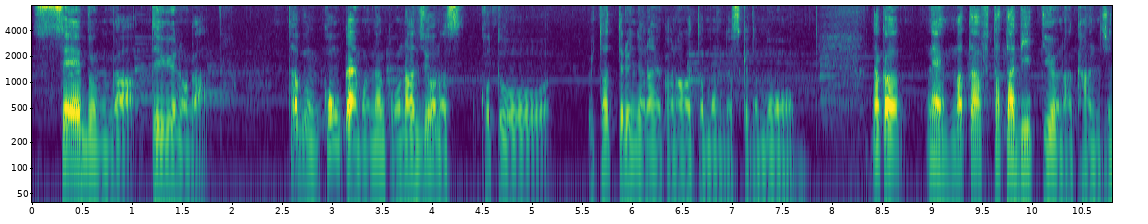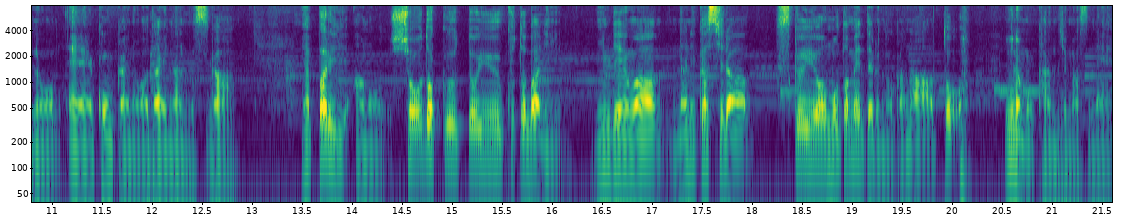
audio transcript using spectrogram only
成分がっていうのが多分今回もなんか同じようなことを歌ってるんじゃないかなと思うんですけどもなんかねまた再びっていうような感じの、えー今回の話題なんですがやっぱりあの消毒という言葉に人間は何かしら救いを求めてるのかなというのも感じますね。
